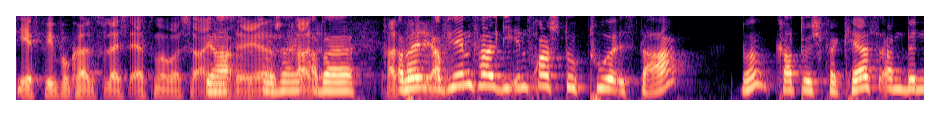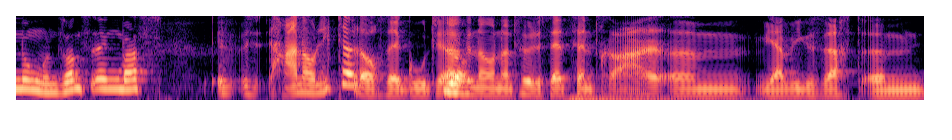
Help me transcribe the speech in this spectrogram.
DFB-Pokal ist vielleicht erstmal wahrscheinlich. Ja, ist wahrscheinlich, gerade- aber, gerade aber auf jeden Fall, die Infrastruktur ist da, ne? gerade durch Verkehrsanbindungen und sonst irgendwas. Hanau liegt halt auch sehr gut, ja, Ja. genau, natürlich sehr zentral. Ähm, ja, wie gesagt, ähm,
